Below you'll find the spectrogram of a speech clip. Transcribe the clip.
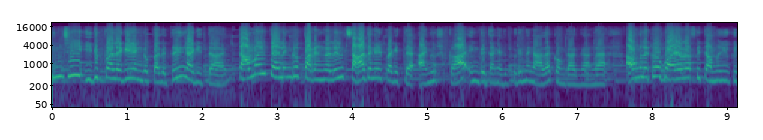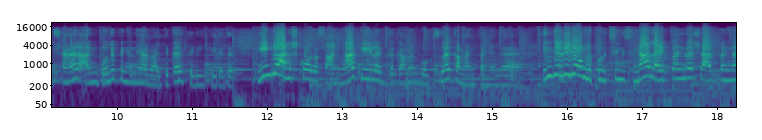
இஞ்சி இடுப்பழகி என்ற படத்தில் நடித்தார். தமிழ் தெலுங்கு படங்களில் சாதனை படைத்த அனுஷ்கா இங்கு தனது பிறந்த நாளை கொண்டாடுறாங்க. அவங்களுக்கு பயோகிராஃபி தமிழ் யூடியூப் சேனல் அன்போடு பிறந்த நாள் வாழ்த்துக்கள் தெரிவிக்கிறது. நீங்களும் அனுஷ்காவோட ஃபேன்னா கீழே இருக்க கமெண்ட் பாக்ஸ்ல கமெண்ட் பண்ணுங்க. இந்த வீடியோ உங்களுக்கு பிடிச்சிருந்துச்சுன்னா லைக் பண்ணுங்க ஷேர் பண்ணுங்க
